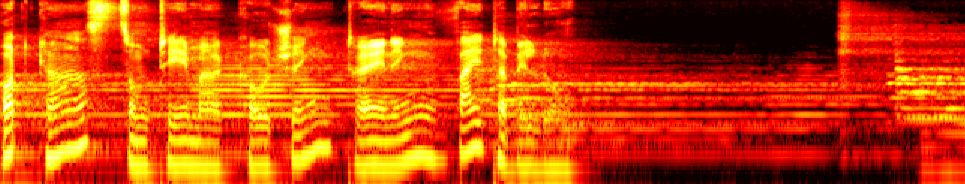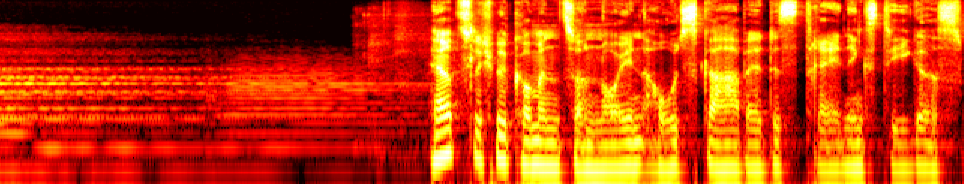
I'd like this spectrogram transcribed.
Podcast zum Thema Coaching, Training, Weiterbildung. Herzlich willkommen zur neuen Ausgabe des Trainingstigers.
